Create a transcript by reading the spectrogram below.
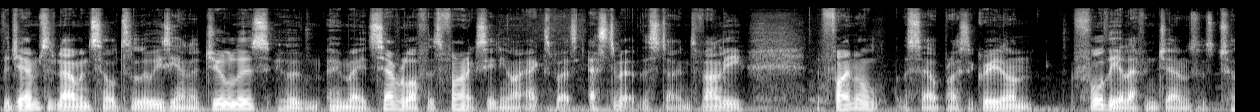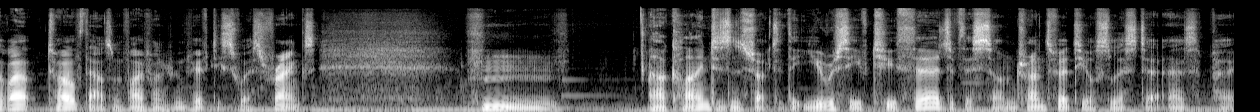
The gems have now been sold to Louisiana jewelers, who, who made several offers far exceeding our experts' estimate of the stone's value. The final sale price agreed on for the 11 gems was 12,550 Swiss francs. Hmm. Our client is instructed that you receive two thirds of this sum transferred to your solicitor as per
